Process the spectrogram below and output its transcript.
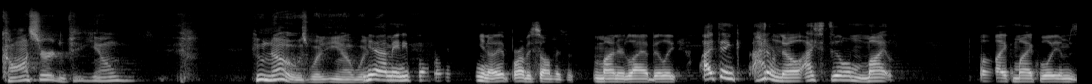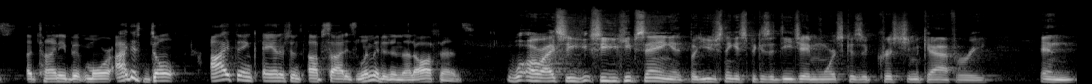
concert, and you know, who knows what you know." What, yeah, I mean, he probably you know, they probably saw him as a minor liability. I think, I don't know, I still might like Mike Williams a tiny bit more. I just don't, I think Anderson's upside is limited in that offense. Well, all right, so you, so you keep saying it, but you just think it's because of DJ Moore, it's because of Christian McCaffrey, and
